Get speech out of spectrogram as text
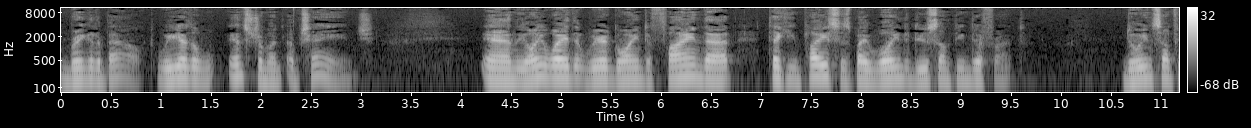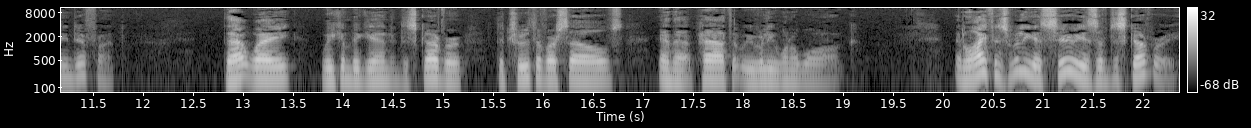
bring it about. We are the instrument of change. And the only way that we're going to find that taking place is by willing to do something different. Doing something different. That way, we can begin to discover the truth of ourselves and that path that we really want to walk. And life is really a series of discovery.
